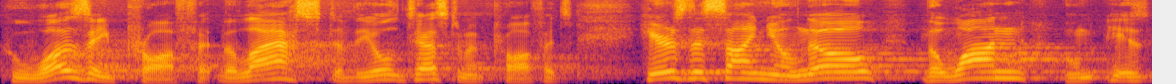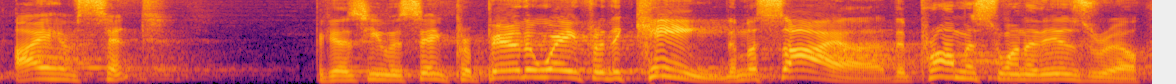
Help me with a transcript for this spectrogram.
who was a prophet, the last of the Old Testament prophets, here's the sign you'll know, the one whom is, I have sent. Because he was saying, Prepare the way for the king, the Messiah, the promised one of Israel.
